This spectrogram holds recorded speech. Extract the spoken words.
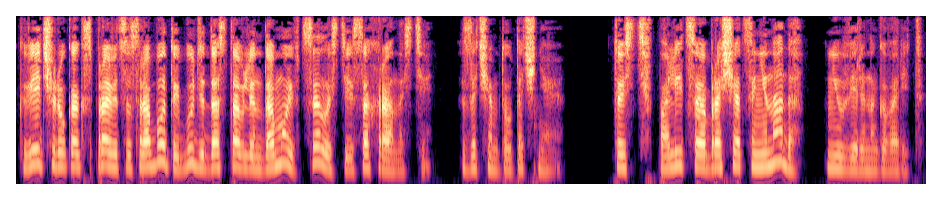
К вечеру, как справиться с работой, будет доставлен домой в целости и сохранности. Зачем-то уточняю. То есть в полицию обращаться не надо? Неуверенно говорит.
